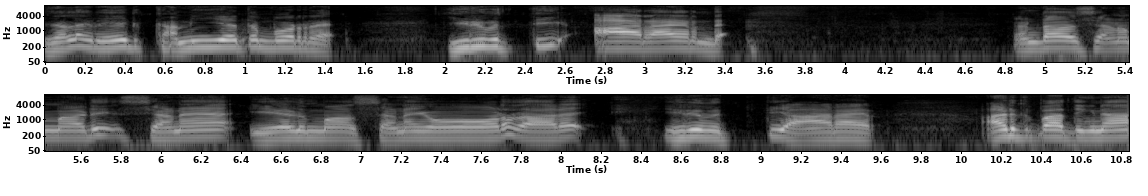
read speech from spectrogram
இதெல்லாம் ரேட்டு கம்மியாக தான் போடுறேன். இருபத்தி ஆறாயிரம் தான். ரெண்டாவது சென மாடு செனை ஏழு மாதம் செனையோட தார இருபத்தி ஆறாயிரம். அடுத்து பார்த்தீங்கன்னா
